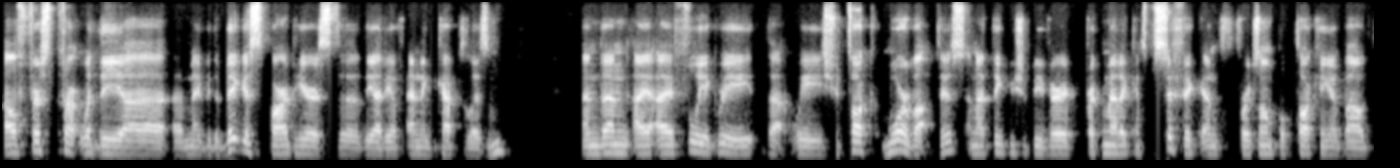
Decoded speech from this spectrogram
I'll first start with the uh, uh maybe the biggest part here is the, the idea of ending capitalism. And then I, I, fully agree that we should talk more about this. And I think we should be very pragmatic and specific. And for example, talking about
